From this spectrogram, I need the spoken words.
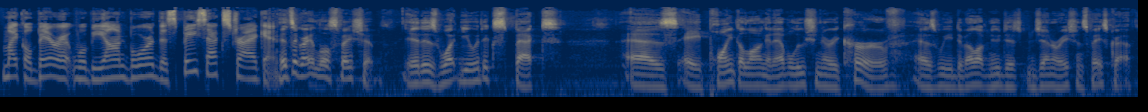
Michael Barratt will be on board the SpaceX Dragon. It's a great little spaceship. It is what you would expect as a point along an evolutionary curve as we develop new generation spacecraft.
